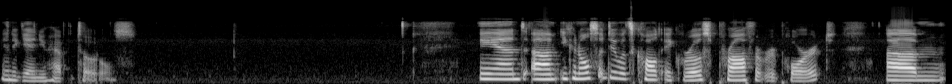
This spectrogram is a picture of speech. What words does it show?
And again, you have the totals. And um, you can also do what's called a gross profit report. Um,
